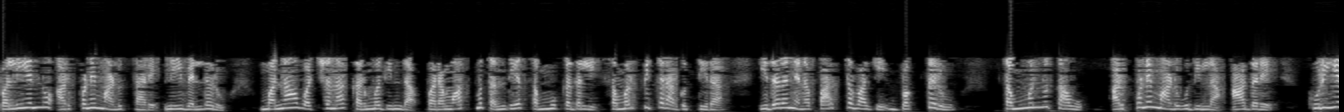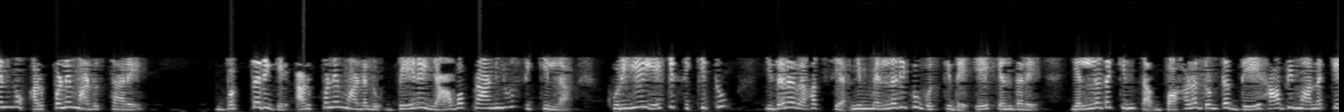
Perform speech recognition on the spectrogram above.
ಬಲಿಯನ್ನು ಅರ್ಪಣೆ ಮಾಡುತ್ತಾರೆ. ನೀವೆಲ್ಲರೂ ಮನ ವಚನ ಕರ್ಮದಿಂದ ಪರಮಾತ್ಮ ತಂದೆಯ ಸಮ್ಮುಖದಲ್ಲಿ ಸಮರ್ಪಿತರಾಗುತ್ತೀರಾ? ಇದರ ನೆನಪಾರ್ಥವಾಗಿ ಭಕ್ತರು ತಮ್ಮನ್ನು ತಾವು ಅರ್ಪಣೆ ಮಾಡುವುದಿಲ್ಲ, ಆದರೆ ಕುರಿಯನ್ನು ಅರ್ಪಣೆ ಮಾಡುತ್ತಾರೆ. ಭಕ್ತರಿಗೆ ಅರ್ಪಣೆ ಮಾಡಲು ಬೇರೆ ಯಾವ ಪ್ರಾಣಿಯೂ ಸಿಕ್ಕಿಲ್ಲ. ಕುರಿಯೇ ಏಕೆ ಸಿಕ್ಕಿತು? ಇದರ ರಹಸ್ಯ ನಿಮ್ಮೆಲ್ಲರಿಗೂ ಗೊತ್ತಿದೆ. ಏಕೆಂದರೆ ಎಲ್ಲದಕ್ಕಿಂತ ಬಹಳ ದೊಡ್ಡ ದೇಹಾಭಿಮಾನಕ್ಕೆ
